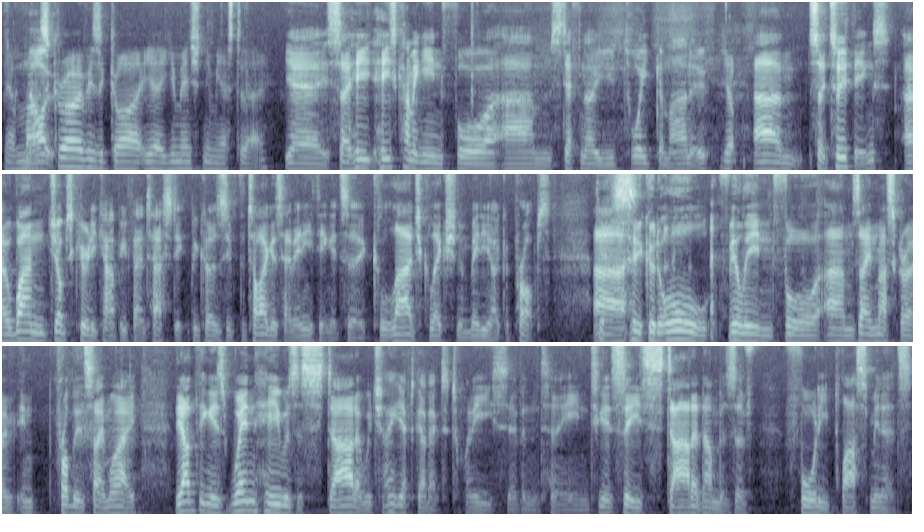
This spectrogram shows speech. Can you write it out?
Now Musgrove is a guy. Yeah, you mentioned him yesterday. Yeah, so he, he's coming in for um, Stefano Utoikamanu. Yep. Um, so two things. Uh, one, job security can't be fantastic because if the Tigers have anything, it's a large collection of mediocre props uh, Yes. who could all fill in for um, Zane Musgrove in probably the same way. The other thing is when he was a starter, which I think you have to go back to 2017 to see his starter numbers of 40 plus minutes,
